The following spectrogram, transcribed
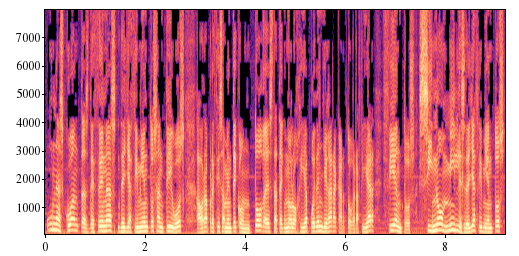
unas cuantas decenas de yacimientos antiguos, ahora precisamente con toda esta tecnología pueden llegar a cartografiar cientos, si no miles de yacimientos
